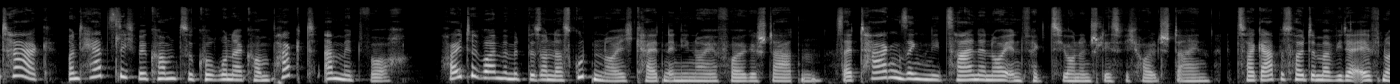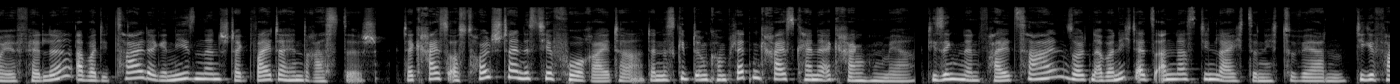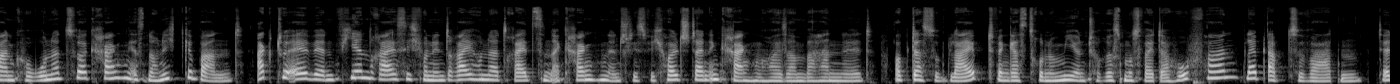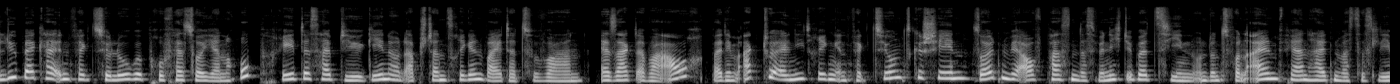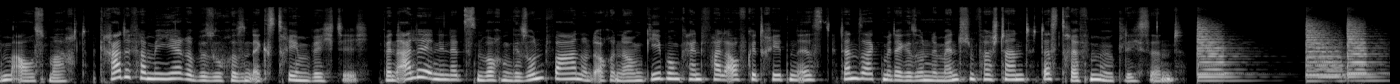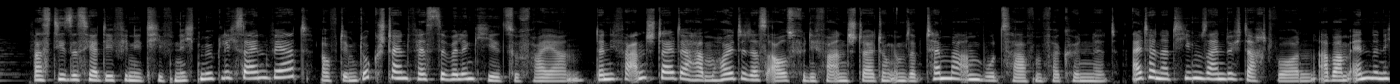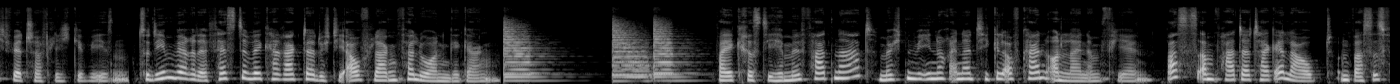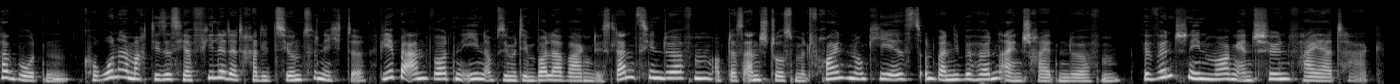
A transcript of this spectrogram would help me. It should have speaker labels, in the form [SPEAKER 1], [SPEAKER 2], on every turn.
[SPEAKER 1] Guten Tag und herzlich willkommen zu Corona Kompakt am Mittwoch. Heute wollen wir mit besonders guten Neuigkeiten in die neue Folge starten. Seit Tagen sinken die Zahlen der Neuinfektionen in Schleswig-Holstein. Zwar gab es heute mal wieder elf neue Fälle, aber die Zahl der Genesenen steigt weiterhin drastisch. Der Kreis Ostholstein ist hier Vorreiter, denn es gibt im kompletten Kreis keine Erkrankten mehr. Die sinkenden Fallzahlen sollten aber nicht als Anlass dienen, leichtsinnig zu werden. Die Gefahr, an Corona zu erkranken, ist noch nicht gebannt. Aktuell werden 34 von den 313 Erkrankten in Schleswig-Holstein in Krankenhäusern behandelt. Ob das so bleibt, wenn Gastronomie und Tourismus weiter hochfahren, bleibt abzuwarten. Der Lübecker Infektiologe Professor Jan Rupp rät deshalb, die Hygiene- und Abstandsregeln weiter zu wahren. Er sagt aber auch, bei dem aktuell niedrigen Infektionsgeschehen sollten wir aufpassen, dass wir nicht überziehen und uns von allem fernhalten, was das Leben ausmacht. Gerade familiäre Besuche sind extrem wichtig. Wenn alle in den letzten Wochen gesund waren und auch in der Umgebung kein Fall aufgetreten ist, dann sagt mir der gesunde Menschenverstand, dass Treffen möglich sind. Was dieses Jahr definitiv nicht möglich sein wird, auf dem Duckstein Festival in Kiel zu feiern. Denn die Veranstalter haben heute das Aus für die Veranstaltung im September am Bootshafen verkündet. Alternativen seien durchdacht worden, aber am Ende nicht wirtschaftlich gewesen. Zudem wäre der Festivalcharakter durch die Auflagen verloren gegangen. Weil Christi Himmelfahrt naht, möchten wir Ihnen noch einen Artikel auf KN Online empfehlen. Was ist am Vatertag erlaubt und was ist verboten? Corona macht dieses Jahr viele der Traditionen zunichte. Wir beantworten Ihnen, ob Sie mit dem Bollerwagen durchs Land ziehen dürfen, ob das Anstoßen mit Freunden okay ist und wann die Behörden einschreiten dürfen. Wir wünschen Ihnen morgen einen schönen Feiertag.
